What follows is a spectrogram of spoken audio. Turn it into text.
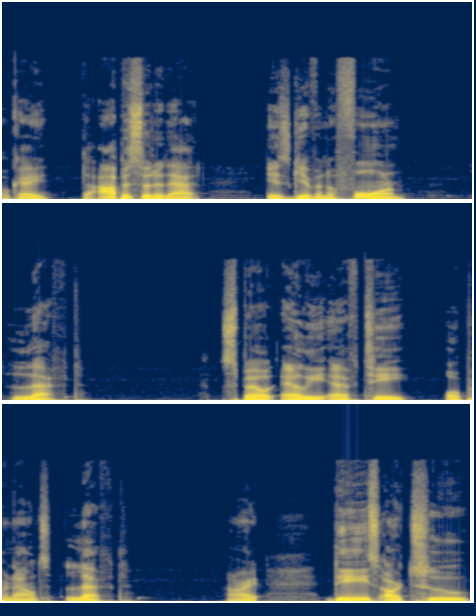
Okay? The opposite of that is given a form left, spelled L E F T or pronounced left. All right? These are two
